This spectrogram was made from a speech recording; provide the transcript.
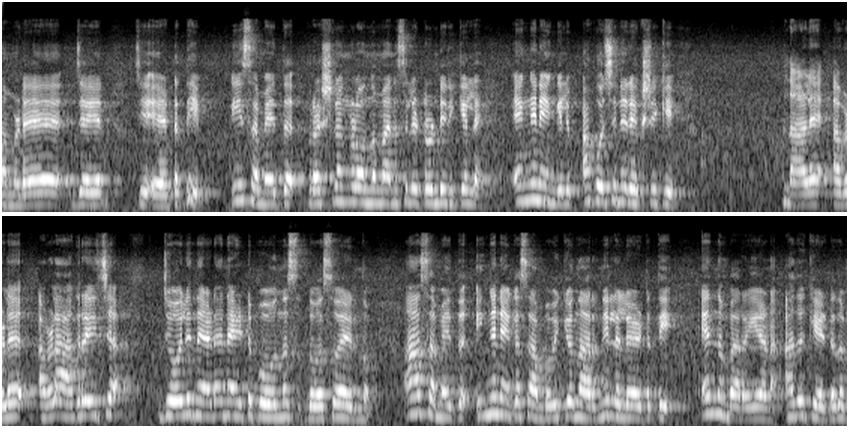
നമ്മുടെ ജയൻ ഏട്ടത്തെയും ഏട്ടത്തി ഈ സമയത്ത് പ്രശ്നങ്ങളൊന്നും മനസ്സിലിട്ടുകൊണ്ടിരിക്കല്ലേ എങ്ങനെയെങ്കിലും ആ കൊച്ചിനെ രക്ഷിക്ക്. നാളെ അവൾ അവൾ ആഗ്രഹിച്ച ജോലി നേടാനായിട്ട് പോകുന്ന ദിവസമായിരുന്നു. ആ സമയത്ത് ഇങ്ങനെയൊക്കെ സംഭവിക്കുമെന്ന് അറിഞ്ഞില്ലല്ലോ ഏട്ടത്തി എന്നും പറയുകയാണ്. അത് കേട്ടതും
